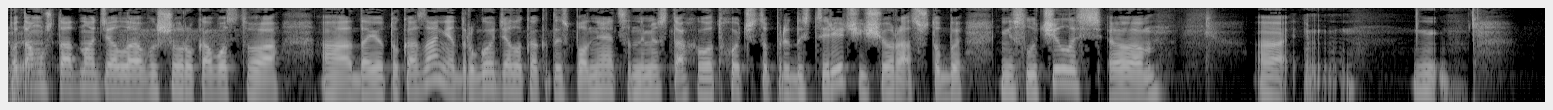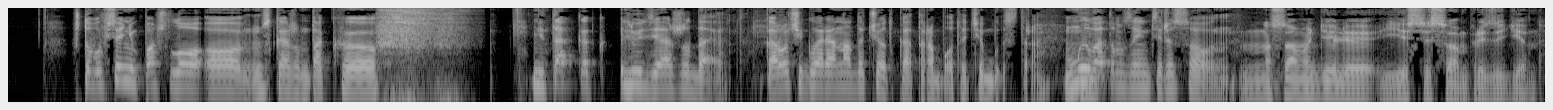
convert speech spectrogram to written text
Потому что одно дело высшее руководство э, дает указания, другое дело, как это исполняется на местах. И вот хочется предостеречь еще раз, чтобы не случилось... Э, э, чтобы все не пошло, э, скажем так, э, не так, как люди ожидают. Короче говоря, надо четко отработать и быстро. Мы ну, в этом заинтересованы. На самом деле, если сам президент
